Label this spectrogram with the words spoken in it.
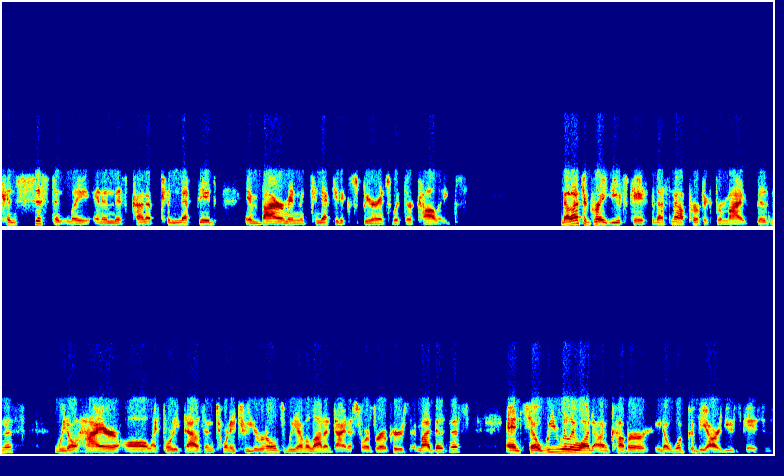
consistently, and in this kind of connected environment and connected experience with their colleagues. Now, that's a great use case, but that's not perfect for my business. We don't hire all like 40,000 22 year olds. We have a lot of dinosaur brokers in my business. And so we really want to uncover, you know, what could be our use cases.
